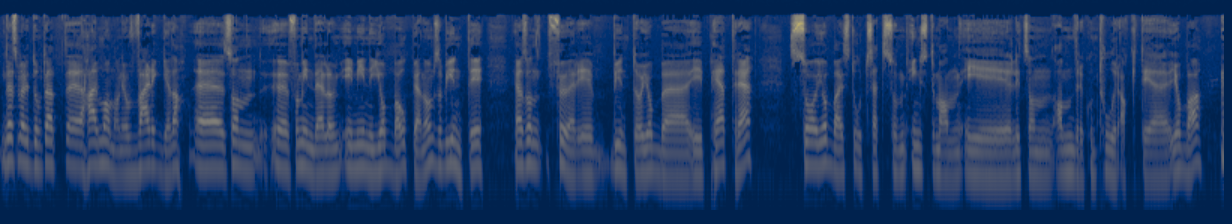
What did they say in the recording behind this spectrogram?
Det som er litt dumt, er at eh, her må man jo velge, da. Eh, sånn for min del og i mine jobber opp igjennom, så begynte jeg ja, sånn, Før jeg begynte å jobbe i P3, så jobba jeg stort sett som yngstemann i litt sånn andre kontoraktige jobber.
